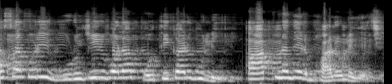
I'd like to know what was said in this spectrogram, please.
আশা করি গুরুজির বলা প্রতিকারগুলি আপনাদের ভালো লেগেছে।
